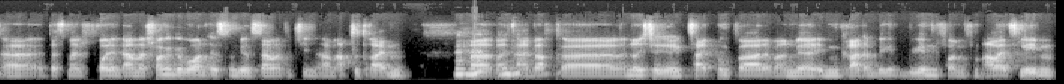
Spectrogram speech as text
äh, dass meine Freundin damals schwanger geworden ist und wir uns damals entschieden haben, abzutreiben. Mhm. Äh, weil es mhm. einfach äh, noch nicht der Zeitpunkt war. Da waren wir eben gerade am Beginn vom, vom Arbeitsleben.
